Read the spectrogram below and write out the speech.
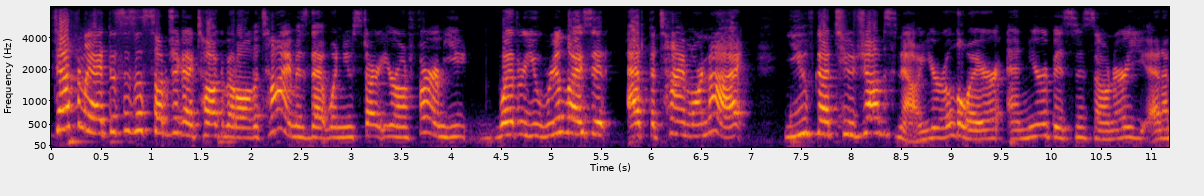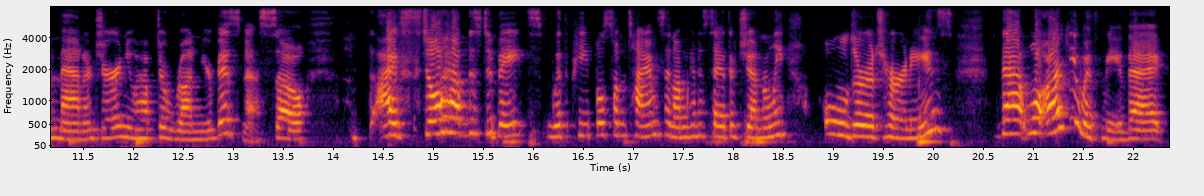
definitely I, this is a subject i talk about all the time is that when you start your own firm you whether you realize it at the time or not you've got two jobs now. You're a lawyer and you're a business owner and a manager, and you have to run your business. So I still have this debates with people sometimes, and I'm going to say they're generally older attorneys that will argue with me that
